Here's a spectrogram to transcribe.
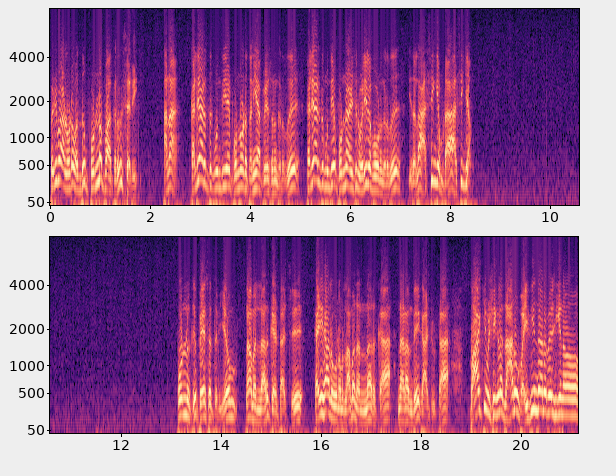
பெரியவாளோட வந்து பொண்ணை பாக்குறது சரி ஆனா கல்யாணத்துக்கு முந்தையே பொண்ணோட தனியா பேசணுங்கிறது கல்யாணத்துக்கு முந்தையே பொண்ணை அழிச்சுட்டு வெளியில போகணுங்கிறது இதெல்லாம் அசிங்கம்டா அசிங்கம். பொண்ணுக்கு பேச தெரியும் நாம எல்லாரும் கேட்டாச்சு. கைகால ஊனம் இல்லாம நன்னா இருக்கா நடந்தே காட்டி விட்டா பாக்கி விஷயங்களை நானும் வைத்தியம் தானே பேசிக்கணும்.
